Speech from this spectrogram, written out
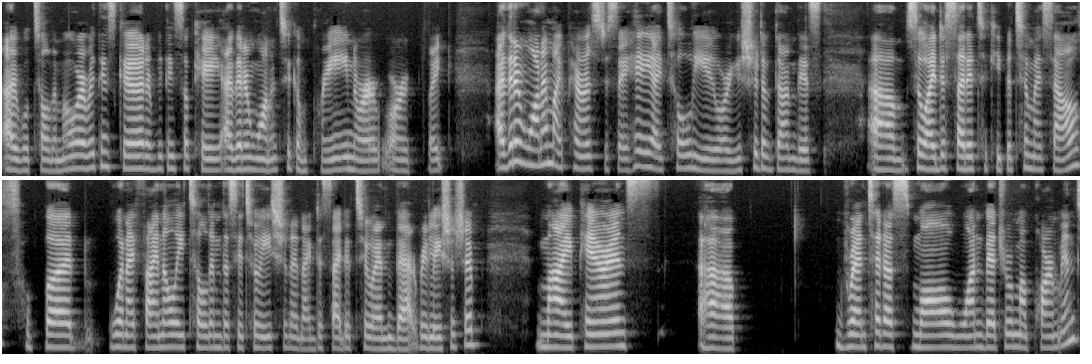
I will tell them, oh, everything's good, everything's okay. I didn't want to complain or, or like I didn't want my parents to say, hey, I told you, or you should have done this. Um, so I decided to keep it to myself. But when I finally told him the situation and I decided to end that relationship, my parents uh, rented a small one bedroom apartment.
